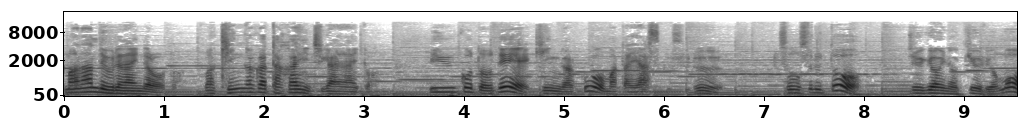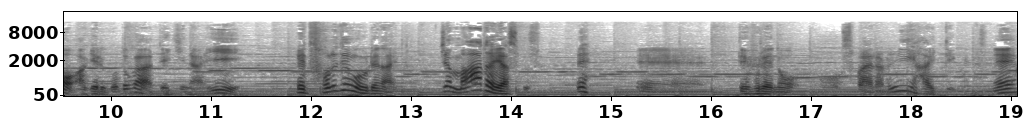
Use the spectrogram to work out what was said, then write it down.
まあなんで売れないんだろうと。まあ金額が高いに違いないと。いうことで、金額をまた安くする。そうすると、従業員の給料も上げることができない。え、それでも売れない。じゃあまだ安くする。ね。えー、デフレのスパイラルに入っていくんですね。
